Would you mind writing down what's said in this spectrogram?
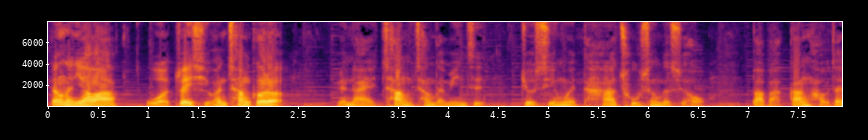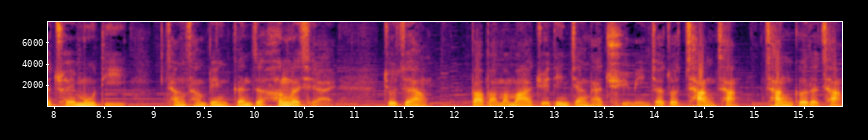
当然要啊，我最喜欢唱歌了。”原来畅畅的名字就是因为他出生的时候，爸爸刚好在吹木笛，唱唱便跟着哼了起来。就这样，爸爸妈妈决定将它取名叫做“唱唱”，唱歌的唱。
